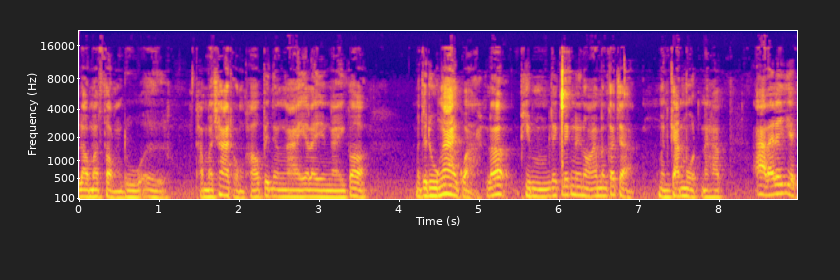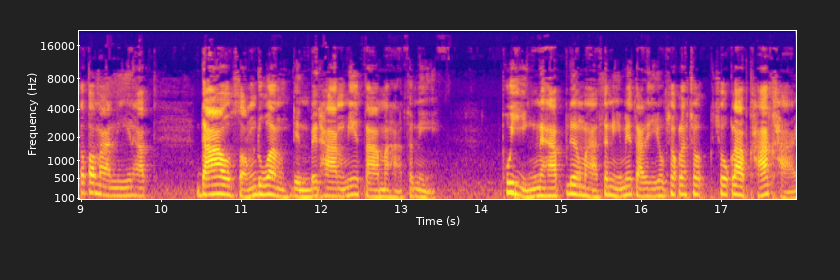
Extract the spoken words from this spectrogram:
เรามาส่องดูเออ ธรรมชาติของเขาเป็นยังไงอะไรยังไงก็ มันจะดูง่ายกว่า แล้วพิมพ์เล็ก ๆ น้อยๆมันก็จะเหมือนกันหมดนะครับ อ่ารายละเอียดก็ประมาณนี้นะครับ ดาวสองดวงเด่นไปทางเมตตามหาเสน่ห์ผู้หญิงนะครับ เรื่องมหาเสน่ห์เมตตานิยมโชคลาภโชคลาภค้าขาย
